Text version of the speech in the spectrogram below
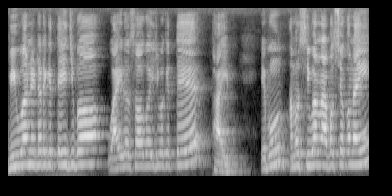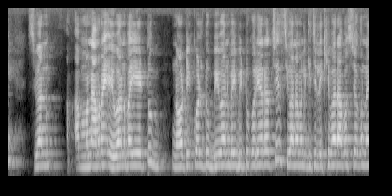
বি ওয়ান এটারে কেতে হয়ে ওয়াইর সহগ হয়ে কেতে? ফাইভ এবং আমার সি ওয়ান আবশ্যক না সি ওয়ান মানে আমার a one by a two not equal to b one by b two করার আছে। সি ওয়ান আমি কিছু লিখিবার আবশ্যক না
